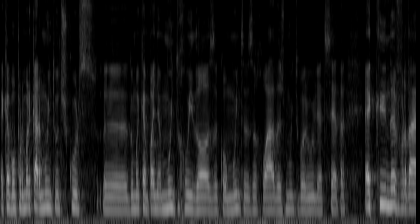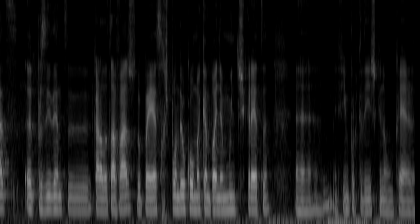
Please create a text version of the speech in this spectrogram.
acabou por marcar muito o discurso uh, de uma campanha muito ruidosa, com muitas arruadas, muito barulho, etc. A que, na verdade, a Presidente Carla Tavares, do PS, respondeu com uma campanha muito discreta. Uh, enfim, porque diz que não quer,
